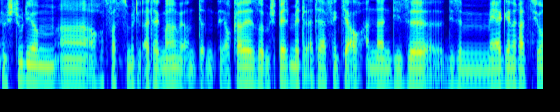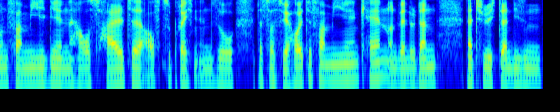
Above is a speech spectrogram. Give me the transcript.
im Studium äh, auch was zum Mittelalter gemacht und dann auch gerade so im späten Mittelalter fängt ja auch an, dann diese, diese Mehrgenerationen-Familien, Haushalte aufzubrechen in so das, was wir heute Familien kennen. Und wenn du dann natürlich dann diesen,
